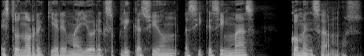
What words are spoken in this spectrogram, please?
Esto no requiere mayor explicación, así que sin más, comenzamos.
